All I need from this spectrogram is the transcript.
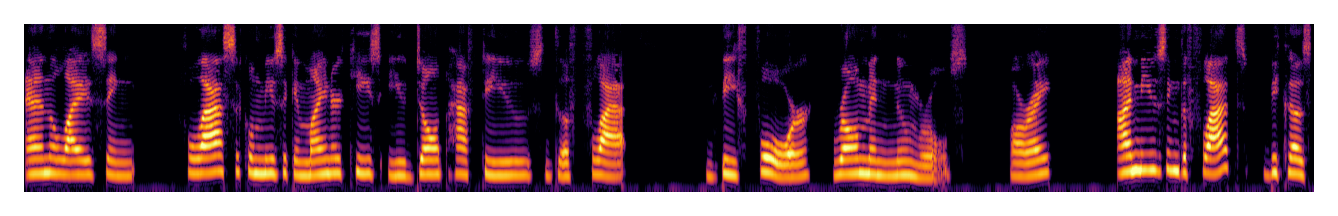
analyzing classical music in minor keys, you don't have to use the flats before Roman numerals. All right? I'm using the flats because,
